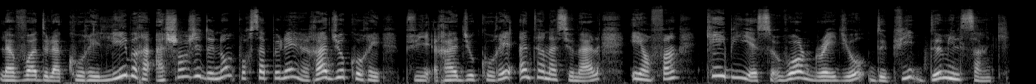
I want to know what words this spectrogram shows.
La voix de la Corée libre a changé de nom pour s'appeler Radio Corée, puis Radio Corée International et enfin KBS World Radio depuis 2005.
